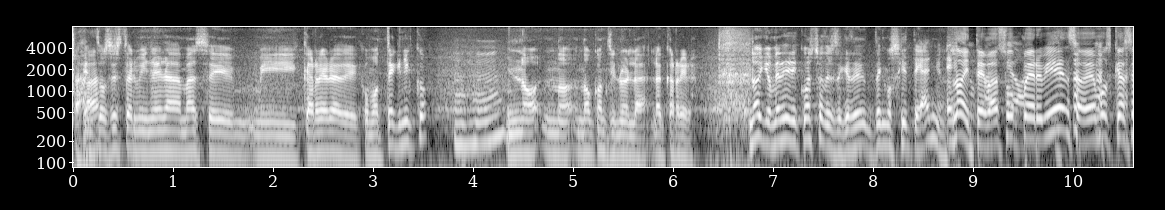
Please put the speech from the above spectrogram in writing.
Ajá. entonces terminé nada más eh, mi carrera de, como técnico, no, no, no continué la, la carrera. No, yo me dedico a esto desde que tengo siete años. Es No, y te va súper bien. Sabemos que has hecho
